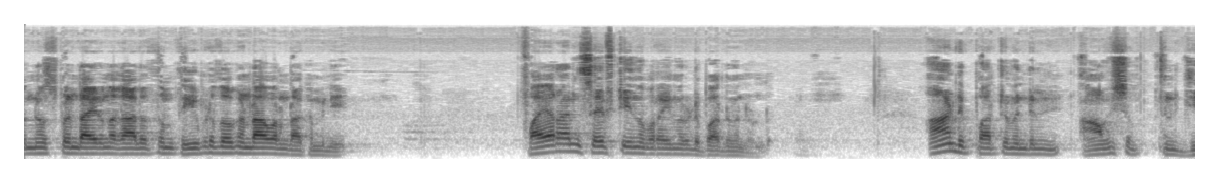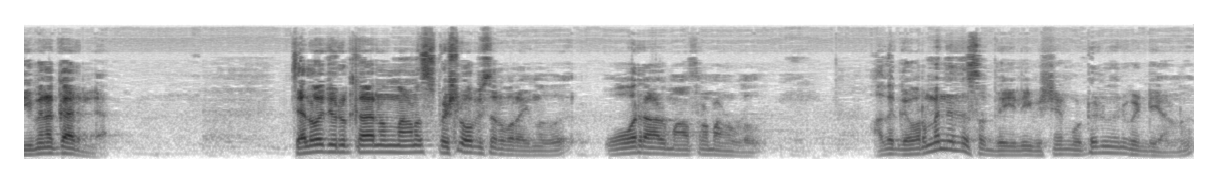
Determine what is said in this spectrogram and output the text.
ന്യൂസ് പ്രിന്റ് ആയിരുന്ന കാലത്തും തീപിടുത്തമൊക്കെ ഉണ്ടാവാറുണ്ട് ആ കമ്പനി. ഫയർ ആൻഡ് സേഫ്റ്റി എന്ന് പറയുന്ന ഒരു ഡിപ്പാർട്ട്മെന്റ് ഉണ്ട് ആ ഡിപ്പാർട്ട്മെന്റിൽ ആവശ്യത്തിന് ജീവനക്കാരില്ല. ചെലവ് ചുരുക്കാനെന്നാണ് സ്പെഷ്യൽ ഓഫീസർ പറയുന്നത്. ഒരാൾ മാത്രമാണുള്ളത്. അത് ഗവൺമെന്റിന്റെ ശ്രദ്ധയിൽ ഈ വിഷയം കൊണ്ടുവരുന്നതിന് വേണ്ടിയാണ്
